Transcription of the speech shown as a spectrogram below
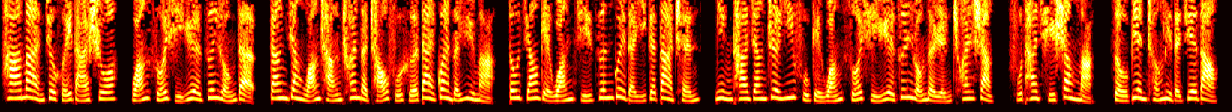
哈曼就回答说：“王所喜悦尊荣的。”当将王常穿的朝服和戴冠的御马都交给王极尊贵的一个大臣，命他将这衣服给王所喜悦尊荣的人穿上，扶他骑上马，走遍城里的街道，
